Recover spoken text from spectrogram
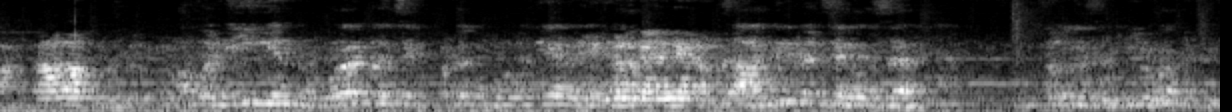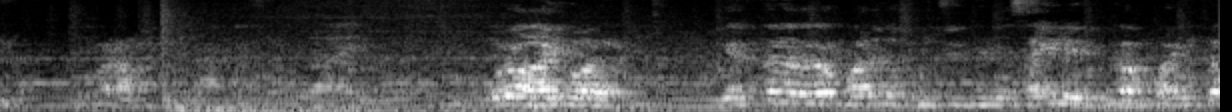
பக்காவா கொடுத்துருக்கோம். அப்ப நீங்க இந்த உரங்களை செக் முன்னாடியே எங்களுக்கு அதிகாரம். Agriculture sir. சொல்லுங்க சார். ஒரு ஆய்வாளர் எத்தனை தடவை மருந்து குடிச்சிருக்கீங்க சைடுல எங்க எங்க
